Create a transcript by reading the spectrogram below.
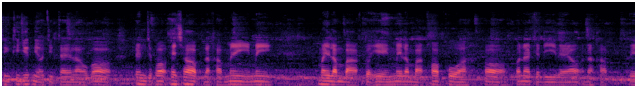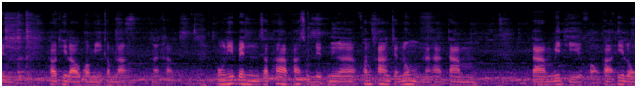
สิ่งที่ยึดเหนี่ยวจิตใจเราก็เล่นเฉพาะแค่ชอบนะครับ ไม่ไม่ไม่ลำบากตัวเอง ไม่ลำบากครอบครัว ก็ก็น่าจะดีแล้วนะครับ เล่นเท่าที่เราพอมีกำลังนะครับองค์นี้เป็นสภาพพระสมเด็จเนื้อค่อนข้างจะนุ่มนะฮะตามตามวิถีของพระที่ลง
